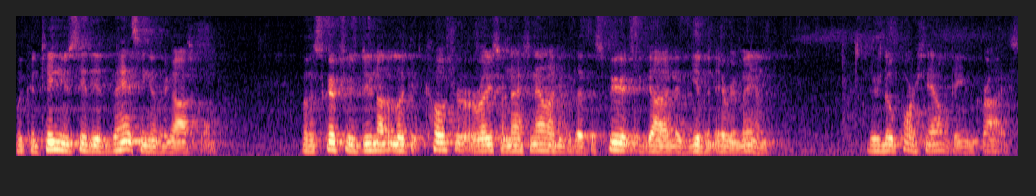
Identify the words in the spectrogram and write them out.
We continue to see the advancing of the gospel. But the scriptures do not look at culture or race or nationality, but at the spirit that God has given every man. There's no partiality in Christ.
